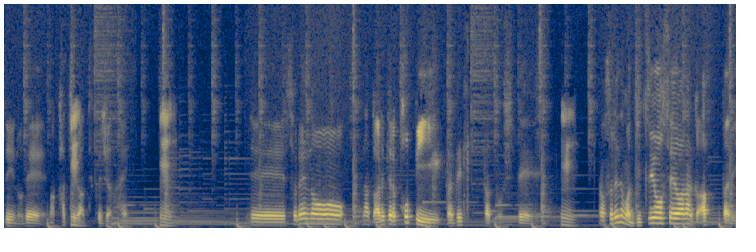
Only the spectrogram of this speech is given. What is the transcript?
ていうので、まあ、価値がつくじゃない、うん。で、それの、なんかある程度コピーができたとして、うん。それでも実用性はなんかあったり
